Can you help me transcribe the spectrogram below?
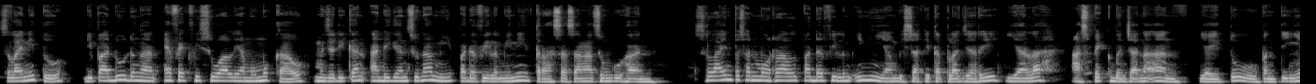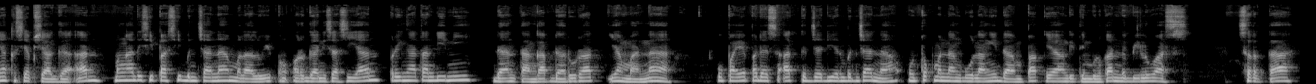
Selain itu, dipadu dengan efek visual yang memukau, menjadikan adegan tsunami pada film ini terasa sangat sungguhan. Selain pesan moral pada film ini yang bisa kita pelajari ialah aspek kebencanaan, yaitu pentingnya kesiapsiagaan, mengantisipasi bencana melalui pengorganisasian, peringatan dini, dan tanggap darurat yang mana upaya pada saat kejadian bencana untuk menanggulangi dampak yang ditimbulkan lebih luas, serta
